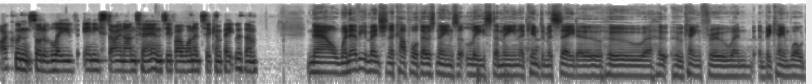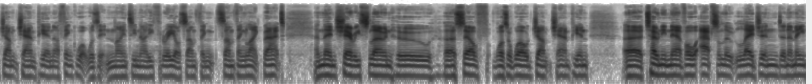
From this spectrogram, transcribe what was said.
I couldn't sort of leave any stone unturned if I wanted to compete with them. Now, whenever you mention a couple of those names, at least, I mean, Kim De Macedo, who, uh, who who came through and, and, became world jump champion. I think what was it in 1993 or something something like that, and then Sherri Slone, who herself was a world jump champion. Uh, Toni Neville, absolute legend, and I mean,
